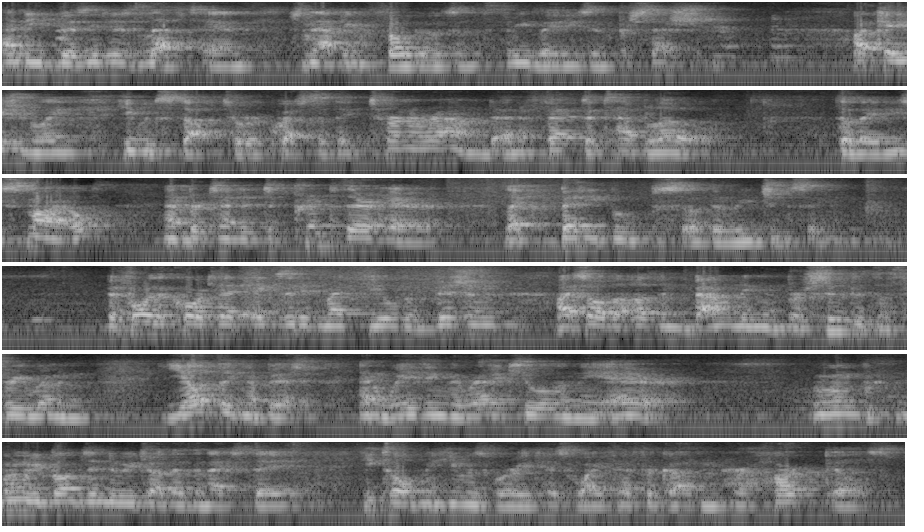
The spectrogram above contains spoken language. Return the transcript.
and he busied his left hand snapping photos of the three ladies in procession. Occasionally, he would stop to request that they turn around and effect a tableau. The ladies smiled and pretended to primp their hair like Betty Boops of the Regency. Before the quartet exited my field of vision, I saw the husband bounding in pursuit of the three women, yelping a bit and waving the reticule in the air. When, when we bumped into each other the next day, he told me he was worried his wife had forgotten her heart pills.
